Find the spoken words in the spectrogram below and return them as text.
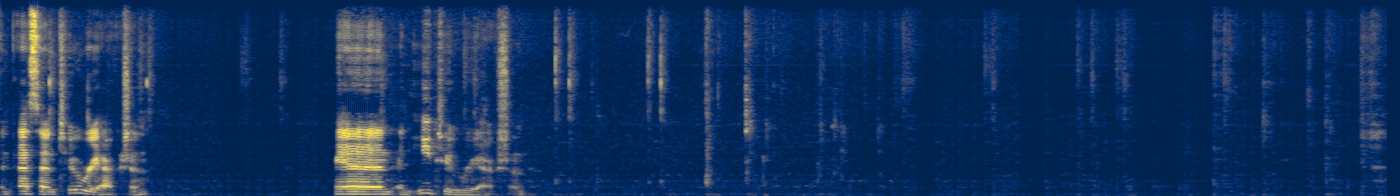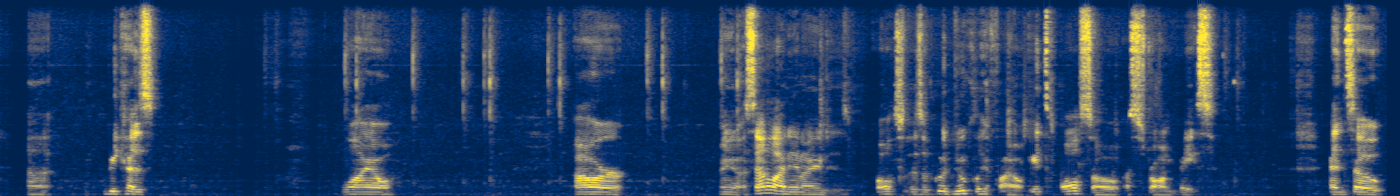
an SN2 reaction and an E2 reaction. Because while our you know, acetylide anion is also is a good nucleophile, it's also a strong base. And so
